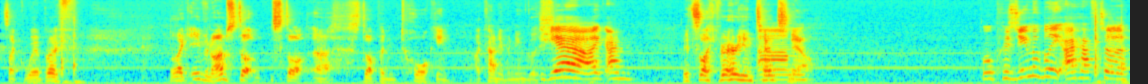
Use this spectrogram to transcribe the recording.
It's like we're both. Like even I'm stop stop uh, stopping talking. I can't even English. Yeah, I, I'm. It's like very intense Um, now. Well, presumably I have to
